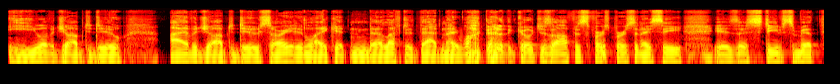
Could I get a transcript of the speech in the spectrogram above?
you have a job to do. I have a job to do. Sorry you didn't like it, and uh, left it at that. And I walked out of the coach's office. First person I see is uh, Steve Smith.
